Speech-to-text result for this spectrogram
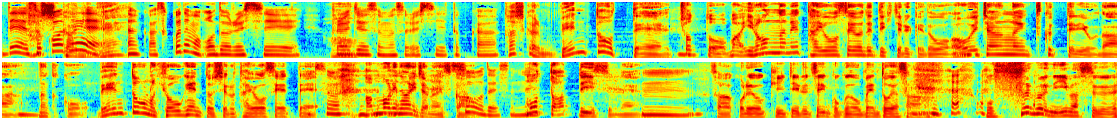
でそこで、ね。なんかそこでも踊るしプロデュースもするしとか、確かに弁当ってちょっと、まあいろんなね多様性は出てきてるけど、葵ちゃんが作ってるような、なんかこう弁当の表現としての多様性ってあんまりないじゃないですか。そうですね。もっとあっていいですよね。うん。さあこれを聞いている全国のお弁当屋さん、もうすぐに今すぐ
